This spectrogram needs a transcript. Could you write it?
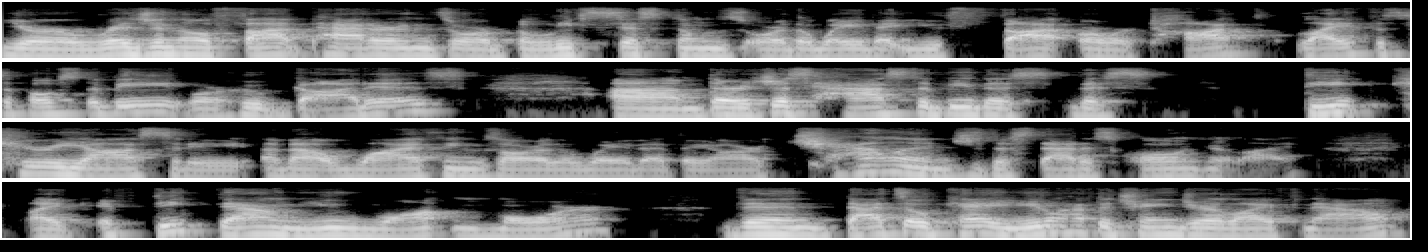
your original thought patterns or belief systems or the way that you thought or were taught life is supposed to be or who God is. Um, there just has to be this this deep curiosity about why things are the way that they are. Challenge the status quo in your life. Like if deep down you want more then that's okay. You don't have to change your life now.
